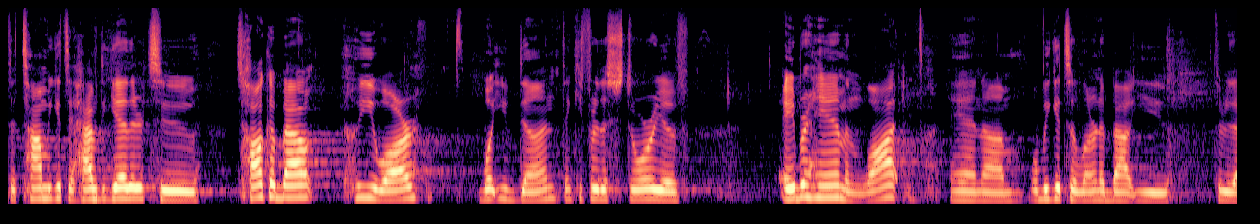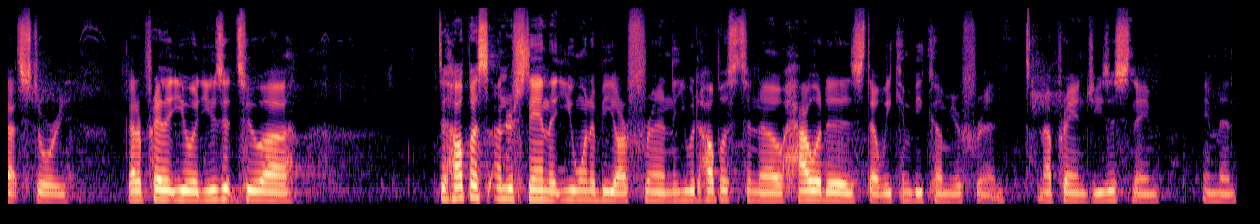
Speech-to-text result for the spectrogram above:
the time we get to have together to talk about who you are, what you've done. Thank you for the story of Abraham and Lot, and um, what we get to learn about you through that story. God, I pray that you would use it to, uh, to help us understand that you want to be our friend, you would help us to know how it is that we can become your friend. And I pray in Jesus' name, amen.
